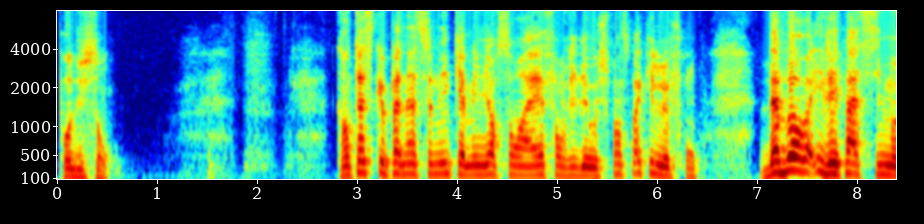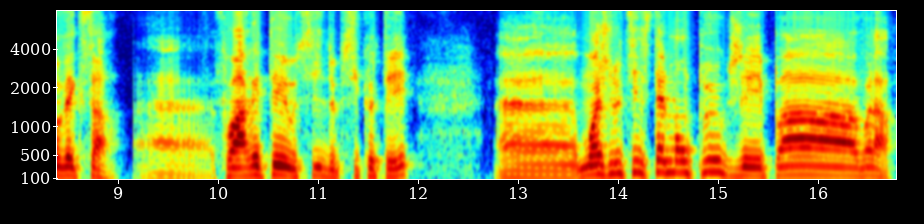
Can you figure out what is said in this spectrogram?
pros du son. Quand est-ce que Panasonic améliore son AF en vidéo? Je pense pas qu'ils le feront. D'abord, il n'est pas si mauvais que ça. Euh, faut arrêter aussi de psychoter. Euh, moi, je l'utilise tellement peu que j'ai pas, voilà.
